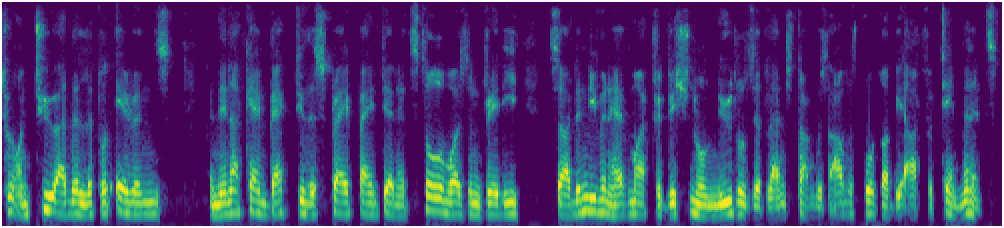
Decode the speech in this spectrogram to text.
two, on two other little errands And then I came back to the spray painter and it still wasn't ready. So I didn't even have my traditional noodles at lunchtime because I was thought I'd be out for 10 minutes.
